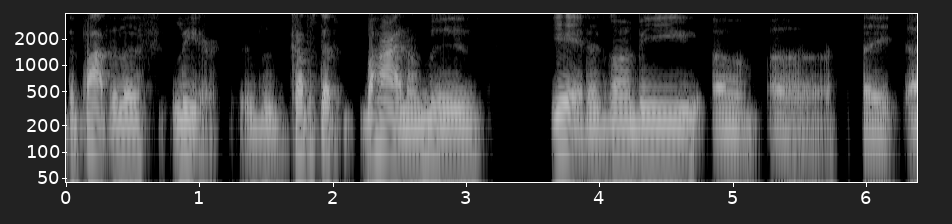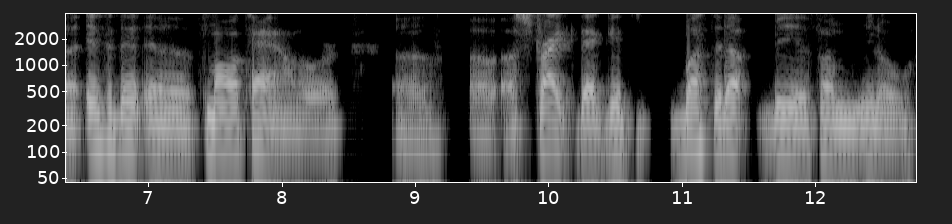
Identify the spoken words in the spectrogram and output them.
the populist leader. It's a couple steps behind them is, yeah, there's going to be a, a, a, a, incident in a small town or a, a strike that gets busted up via some, you know,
